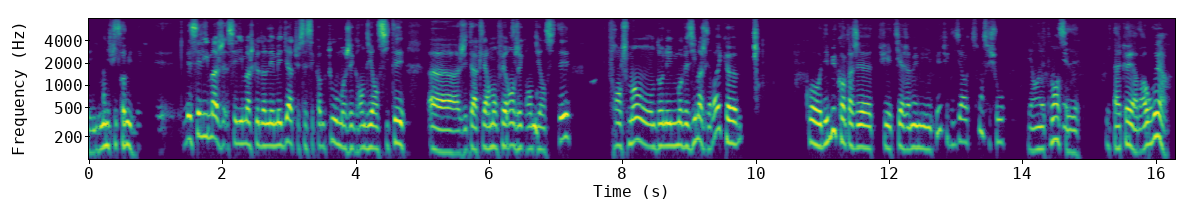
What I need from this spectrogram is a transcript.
c'est une magnifique commune. Mais c'est l'image, c'est l'image que donnent les médias. Tu sais, c'est comme tout. Moi, j'ai grandi en cité. euh, J'étais à Clermont-Ferrand, j'ai grandi en cité. Franchement, on donnait une mauvaise image. C'est vrai que qu'au début, quand tu n'y as jamais mis les pieds, tu te dis, ah, de toute façon, c'est chaud. Et honnêtement, c'est, ils t'accueillent à bras ouverts.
